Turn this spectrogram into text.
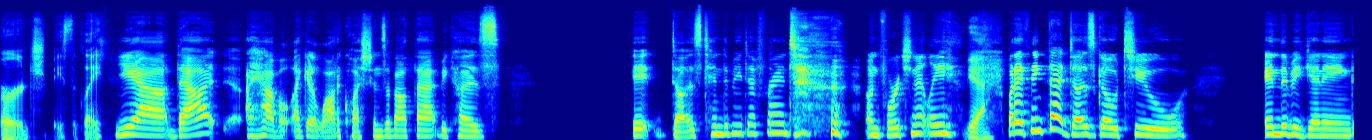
urge, basically. Yeah, that I have, I get a lot of questions about that because it does tend to be different, unfortunately. Yeah. But I think that does go to in the beginning,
